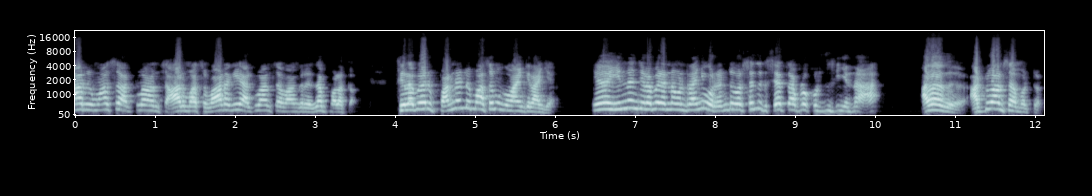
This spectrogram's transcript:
ஆறு மாதம் அட்வான்ஸ் ஆறு மாதம் வாடகையை அட்வான்ஸை வாங்குறது தான் பழக்கம். சில பேர் பன்னெண்டு மாதமும் வாங்கிக்கிறாங்க. ஏன்? இன்னும் சில பேர் என்ன பண்ணுறாங்க ஒரு ரெண்டு வருஷத்துக்கு சேர்த்தாப்புல கொடுத்துட்டீங்கன்னா அதாவது அட்வான்ஸாக மட்டும்.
